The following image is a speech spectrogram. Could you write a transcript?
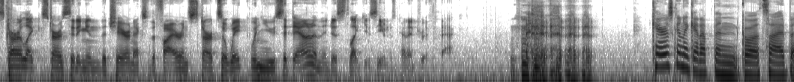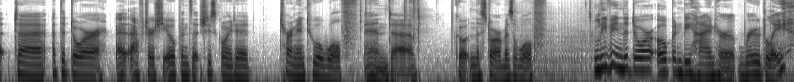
Star like Star is sitting in the chair next to the fire and starts awake when you sit down, and then just like you see him just kind of drift back. Kara's gonna get up and go outside, but uh, at the door, after she opens it, she's going to turn into a wolf and uh, go out in the storm as a wolf, leaving the door open behind her rudely.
